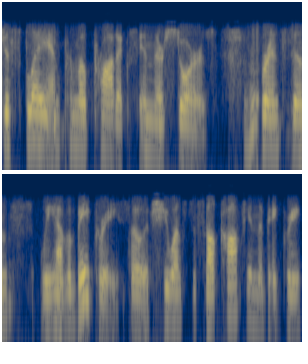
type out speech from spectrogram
display and promote products in their stores. Mm-hmm. For instance, we have a bakery, so if she wants to sell coffee in the bakery,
